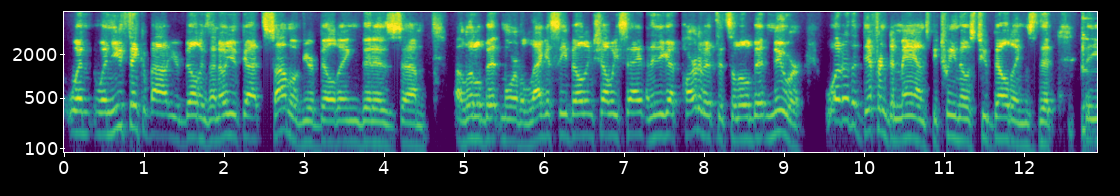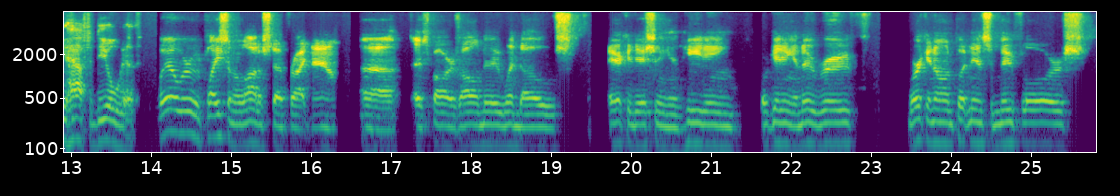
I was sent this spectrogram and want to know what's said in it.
when when you think about your buildings, I know you've got some of your building that is um, a little bit more of a legacy building, shall we say, and then you got part of it that's a little bit newer. What are the different demands between those two buildings that that you have to deal with? Well, we're replacing a lot of stuff right now, uh, as far as all new windows, air conditioning and heating. We're getting a new roof working on putting in some new floors.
